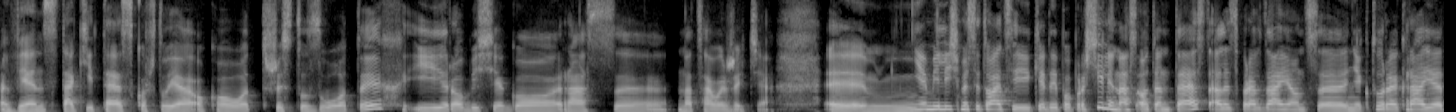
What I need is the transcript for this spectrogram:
Więc taki test kosztuje około 300 zł i robi się go raz y, na całe życie. Nie mieliśmy sytuacji, kiedy poprosili nas o ten test, ale sprawdzając y, niektóre kraje,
